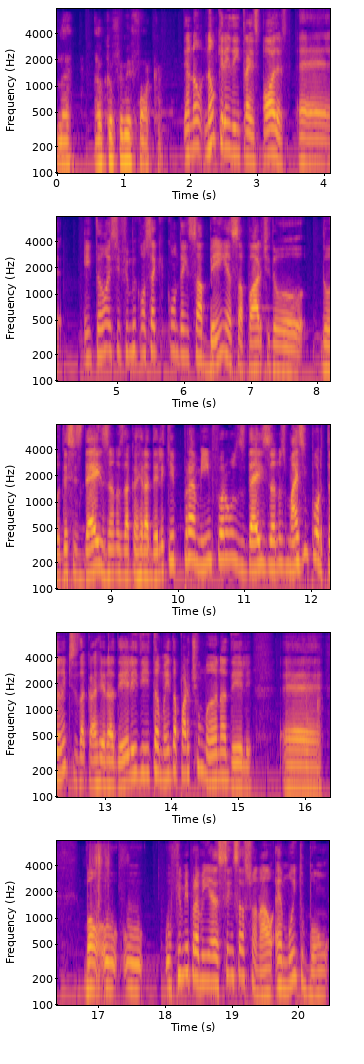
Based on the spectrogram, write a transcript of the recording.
Né? É o que o filme foca. Eu não, não querendo entrar em spoilers, é, então esse filme consegue condensar bem essa parte do, do, desses 10 anos da carreira dele, que para mim foram os 10 anos mais importantes da carreira dele e também da parte humana dele. É, bom, o, o, o filme para mim é sensacional, é muito bom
